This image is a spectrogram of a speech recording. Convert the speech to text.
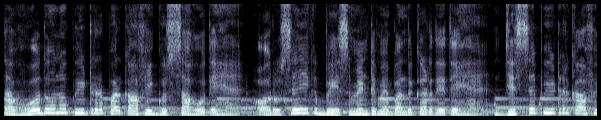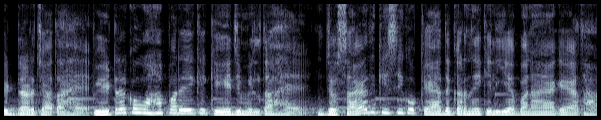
तब वो दोनों पीटर पर काफ़ी गुस्सा होते हैं और उसे एक बेसमेंट में बंद कर देते हैं, जिससे पीटर काफ़ी डर जाता है। पीटर को वहाँ पर एक केज मिलता है, जो शायद किसी को कैद करने के लिए बनाया गया था।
